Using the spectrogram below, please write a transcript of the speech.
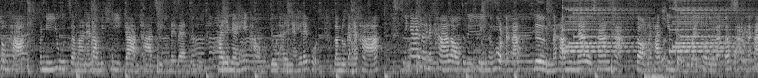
ชมคะ วันนี้ยูจะมาแนะนำวิธีการทาครีมในแบรนด์ยูทายังไงให้ขาวเหมือนยูทายังไงให้ได้ผล ลองดูกันนะคะ ง่ายๆเลยนะคะ เราจะมีครีมทั้งหมดนะคะ 1 นะคะ มีหน้าโลชั่นค่ะ 2 นะคะ ครีมเสริมยูไวท์โทนแล้วก็ 3 นะคะ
